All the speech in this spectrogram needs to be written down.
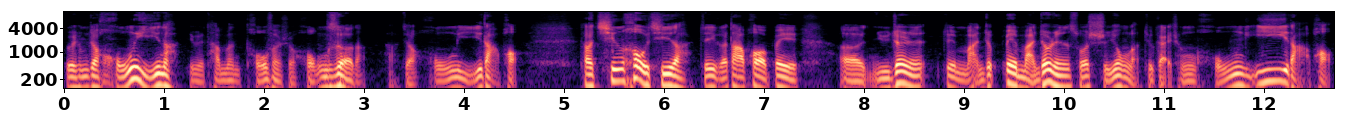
为什么叫红夷呢？因为他们头发是红色的啊，叫红夷大炮。到清后期啊，这个大炮被呃女真人对满洲被满洲人所使用了，就改成红衣大炮，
